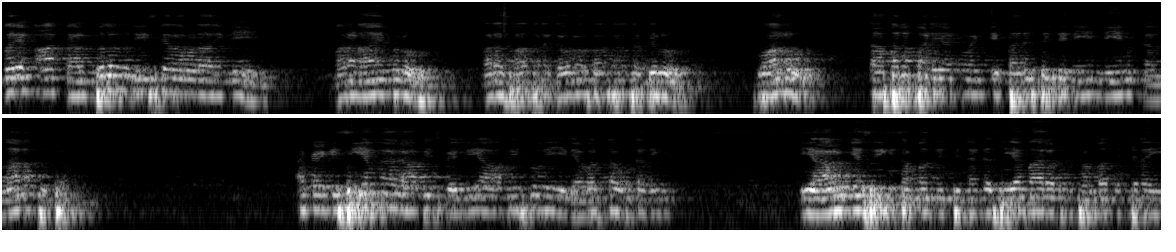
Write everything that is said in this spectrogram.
మరి ఆ ఖర్చులను తీసుకురావడానికి మన నాయకులు మన శాసన గౌరవ శాసన సభ్యులు వారు తపన పడేటువంటి పరిస్థితిని నేను కల్లాల చూశాను. అక్కడికి సీఎం గారి ఆఫీస్కి వెళ్ళి ఆఫీస్లో ఈ వ్యవస్థ ఉంటుంది. ఈ ఆరోగ్యశ్రీకి సంబంధించిందంటే సీఎంఆర్ఎఫ్కి సంబంధించిన ఈ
